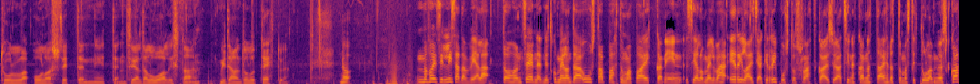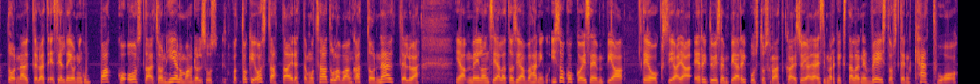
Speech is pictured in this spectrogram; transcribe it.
tulla ulos sitten niiden sieltä luolistaan, mitä on tullut tehtyä. No Mä voisin lisätä vielä tuohon sen, että nyt kun meillä on tämä uusi tapahtumapaikka, niin siellä on meillä vähän erilaisiakin ripustusratkaisuja, että sinne kannattaa ehdottomasti tulla myös kattoon näyttelyä, että sieltä ei ole niin pakko ostaa, että se on hieno mahdollisuus toki ostaa taidetta, mutta saa tulla vaan kattoon näyttelyä ja meillä on siellä tosiaan vähän niin kuin isokokoisempia teoksia ja erityisempiä ripustusratkaisuja ja esimerkiksi tällainen veistosten catwalk.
